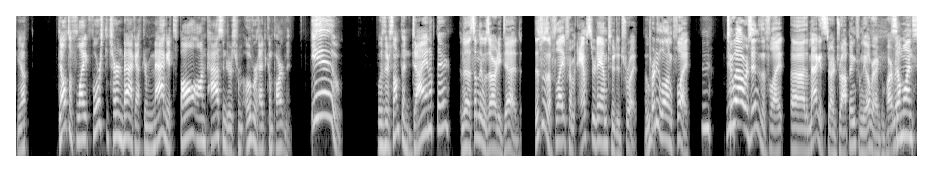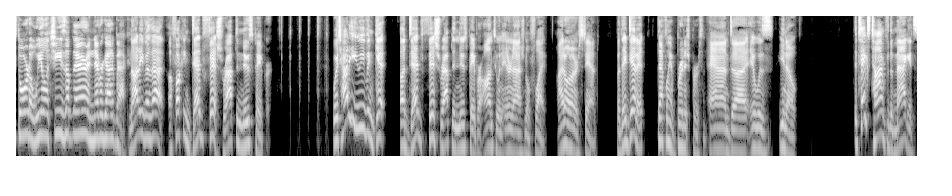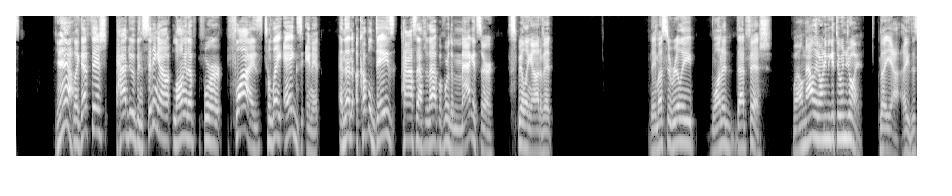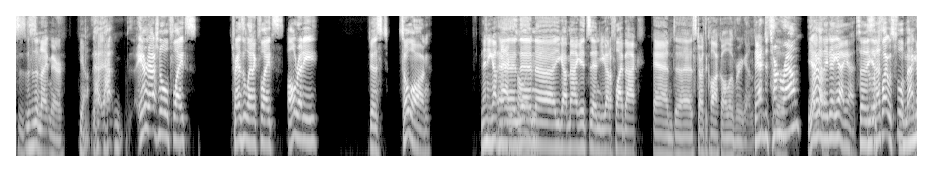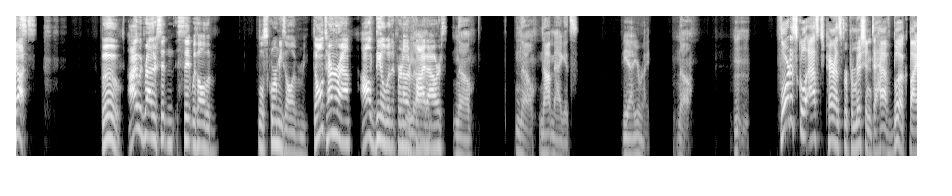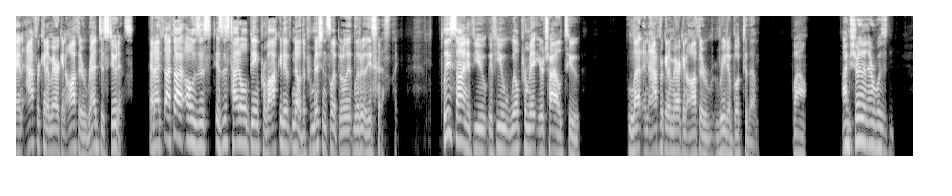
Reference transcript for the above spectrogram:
Yep. Delta flight forced to turn back after maggots fall on passengers from overhead compartment. Ew. Was there something dying up there? no something was already dead this was a flight from amsterdam to detroit Ooh. pretty long flight Hmm. Two hours into the flight, uh, the maggots start dropping from the overhead compartment. Someone stored a wheel of cheese up there and never got it back. Not even that. A fucking dead fish wrapped in newspaper. Which, how do you even get a dead fish wrapped in newspaper onto an international flight? I don't understand. But they did it, Definitely a British person. and uh, it was, you know, it takes time for the maggots. Yeah. Like that fish had to have been sitting out long enough for flies to lay eggs in it. And then a couple days pass after that before the maggots are spilling out of it. They must have really wanted that fish. well, now they don't even get to enjoy it. But yeah, I, this is this is a nightmare. Yeah. Ha- ha- international flights, transatlantic flights already just so long, And then you got maggots. and then uh, you got maggots, and you got to fly back and uh, start the clock all over again. they had to turn so- around. Oh, Yeah. yeah, they did. Yeah, yeah. So yeah, the flight was full of maggots. Nuts. Boo. I would rather sit and sit with all the little squirmies all over me. Don't turn around. I'll deal with it for another No. five hours. No, no, not maggots. Yeah, you're right. No. Mm-mm. Florida school asks parents for permission to have book by an African American author read to students. And I, th- I thought, oh, is this is this title being provocative? No, the permission slip literally, literally says, like, please sign if you if you will permit your child to let an African American author read a book to them. Wow. I'm sure that there was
